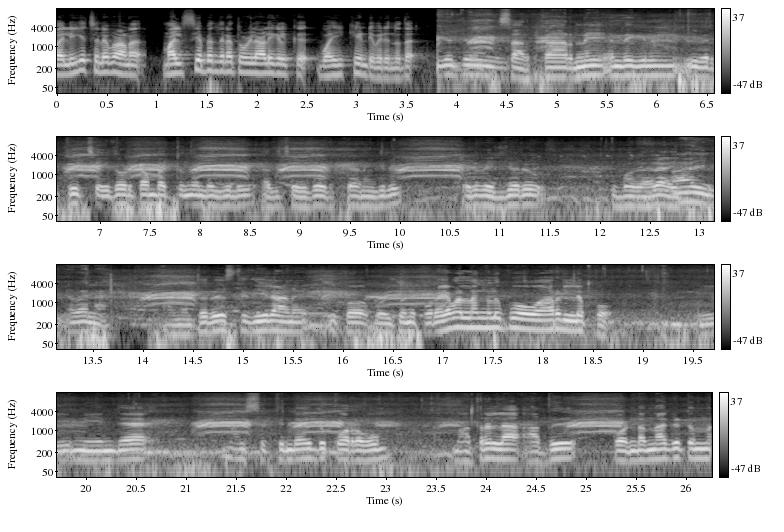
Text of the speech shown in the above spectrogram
വലിയ ചെലവാണ് മത്സ്യബന്ധന തൊഴിലാളികൾക്ക് വഹിക്കേണ്ടി വരുന്നത്. സർക്കാരിന് എന്തെങ്കിലും ഇവർക്ക് ചെയ്തു കൊടുക്കാൻ പറ്റുന്നുണ്ടെങ്കിൽ അത് ചെയ്തു കൊടുക്കുകയാണെങ്കിൽ ഒരു വലിയൊരു ഉപകാരമായി. അതന്നെ. അങ്ങനത്തെ ഒരു സ്ഥിതിയിലാണ് ഇപ്പോൾ പോയിക്കൊണ്ട് കുറേ വള്ളങ്ങൾ പോവാറില്ല ഇപ്പോൾ ഈ മീനിന്റെ മത്സ്യത്തിന്റെ ഇത് കുറവും മാത്രമല്ല അത് കൊണ്ടുവന്നാൽ കിട്ടുന്ന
